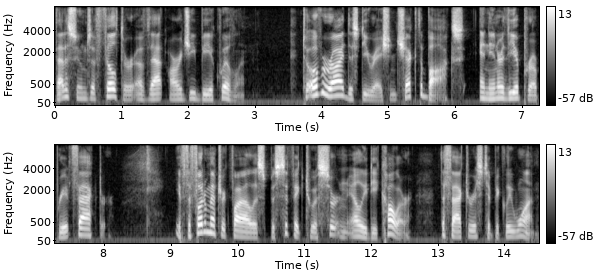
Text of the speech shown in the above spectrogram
That assumes a filter of that RGB equivalent. To override this deration, check the box and enter the appropriate factor. If the photometric file is specific to a certain LED color, the factor is typically 1.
